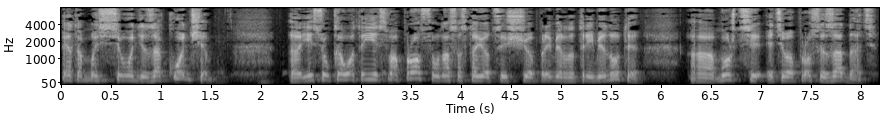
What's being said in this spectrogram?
это мы сегодня закончим. Э, если у кого-то есть вопросы, у нас остается еще примерно три минуты, э, можете эти вопросы задать.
